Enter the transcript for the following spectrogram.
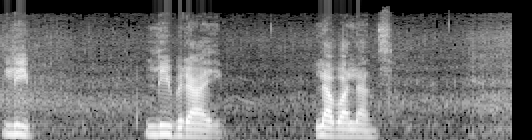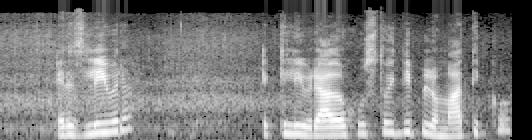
Lib, Librae, la balanza. ¿Eres Libra? Equilibrado, justo y diplomático.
